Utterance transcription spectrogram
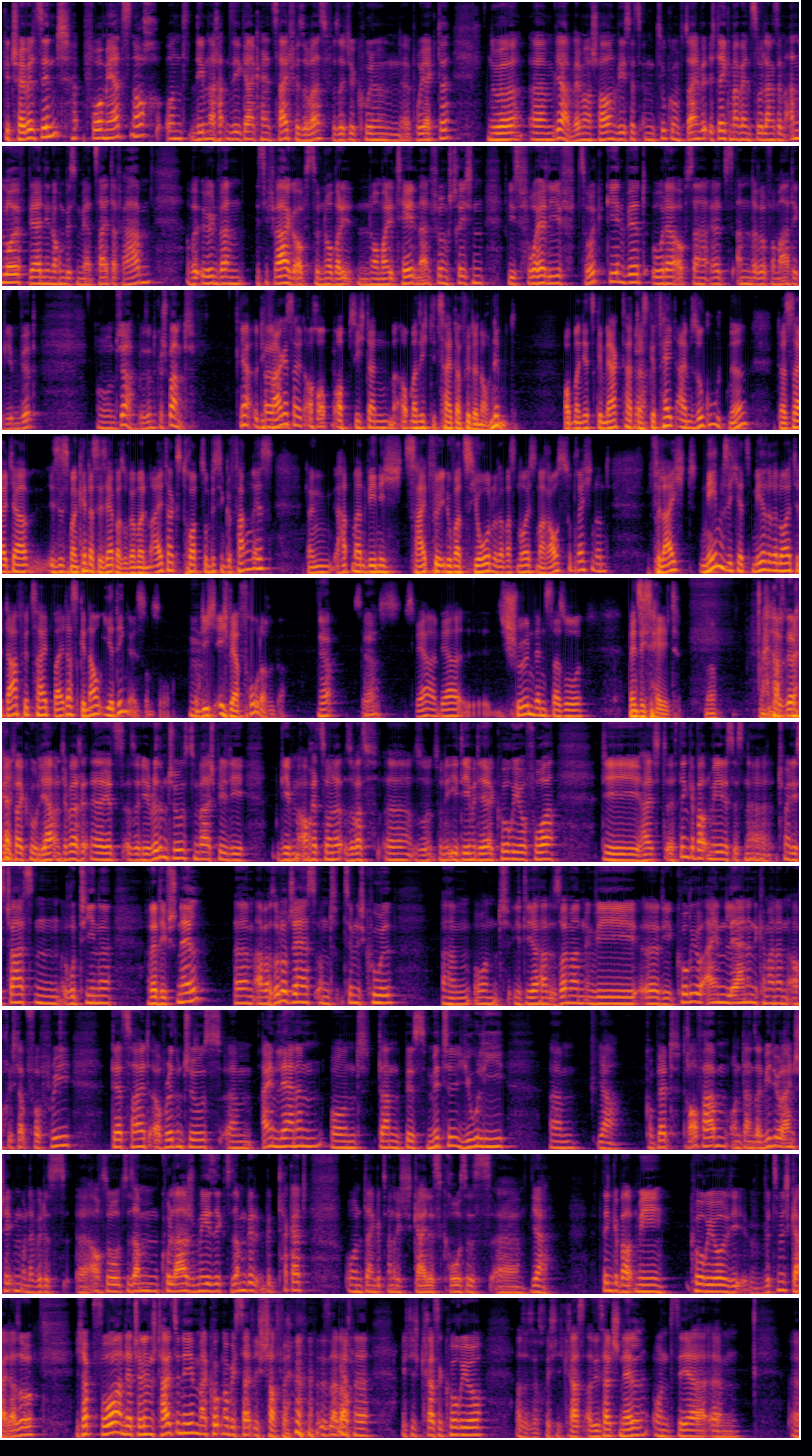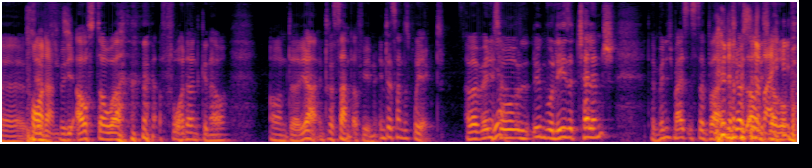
getravelt sind vor März noch und demnach hatten sie gar keine Zeit für sowas, für solche coolen äh, Projekte. Nur, ähm, ja, werden wir mal schauen, wie es jetzt in Zukunft sein wird. Ich denke mal, wenn es so langsam anläuft, werden die noch ein bisschen mehr Zeit dafür haben. Aber irgendwann ist die Frage, ob es zur Normalität, in Anführungsstrichen, wie es vorher lief, zurückgehen wird oder ob es da jetzt andere Formate geben wird. Und ja, wir sind gespannt. Ja, und die Frage ähm, ist halt auch, ob, ob sich dann, ob man sich die Zeit dafür dann auch nimmt. Ob man jetzt gemerkt hat, ja. das gefällt einem so gut, ne? Das ist halt ja, ist es, man kennt das ja selber so, wenn man im Alltagstrott so ein bisschen gefangen ist, dann hat man wenig Zeit für Innovation oder was Neues mal rauszubrechen und vielleicht nehmen sich jetzt mehrere Leute dafür Zeit, weil das genau ihr Ding ist und so. Hm. Und ich, ich wäre froh darüber. Ja. So, ja. Es, es wäre wär schön, wenn es da so, wenn sich's hält. Ne? Das wäre auf jeden Fall cool, ja. Und ich habe äh, jetzt, also die Rhythm Juice zum Beispiel, die geben auch jetzt so eine, sowas, äh, so, so eine Idee mit der Choreo vor. Die heißt äh, Think About Me, das ist eine 20s Charleston-Routine, relativ schnell, ähm, aber Solo-Jazz und ziemlich cool. Ähm, und ja, soll man irgendwie äh, die Choreo einlernen, die kann man dann auch, ich glaube, for free derzeit auf Rhythm Juice ähm, einlernen und dann bis Mitte Juli ähm, ja, komplett drauf haben und dann sein Video einschicken und dann wird es äh, auch so zusammen collagemäßig zusammengetackert und dann gibt es ein richtig geiles, großes, äh, ja, Think About Me Choreo, die wird ziemlich geil. Also ich habe vor, an der Challenge teilzunehmen, mal gucken, ob ich es zeitlich schaffe. das ist halt ja. auch eine richtig krasse Choreo. Also, das ist richtig krass. Also, sie ist halt schnell und sehr, ähm, äh, fordernd. Sehr für die Ausdauer fordernd, genau. Und äh, ja, interessant auf jeden Fall. Interessantes Projekt. Aber wenn ich ja. so irgendwo lese, Challenge, dann bin ich meistens dabei. ich weiß auch nicht warum.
